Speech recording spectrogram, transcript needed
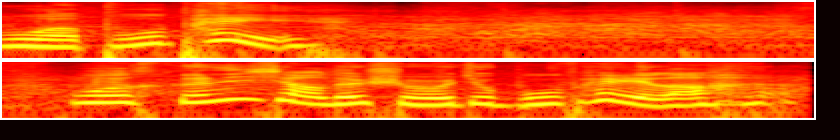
我不配，我很小的时候就不配了。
